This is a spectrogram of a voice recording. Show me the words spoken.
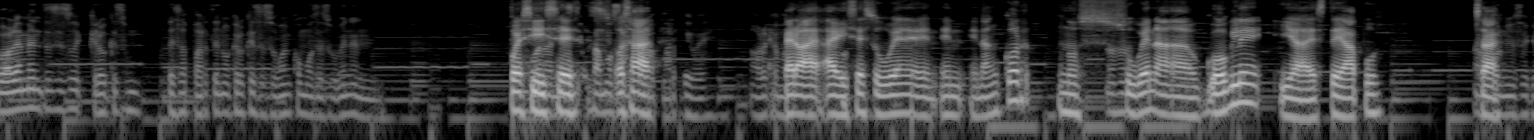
Probablemente es eso, creo que es un, esa parte, no creo que se suban como se suben en. Pues sí, en se, este o sea. Ahora que pero ahí se suben en, en, en Anchor, nos Ajá. suben a Google y a este Apple. O sea, Apple Music.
